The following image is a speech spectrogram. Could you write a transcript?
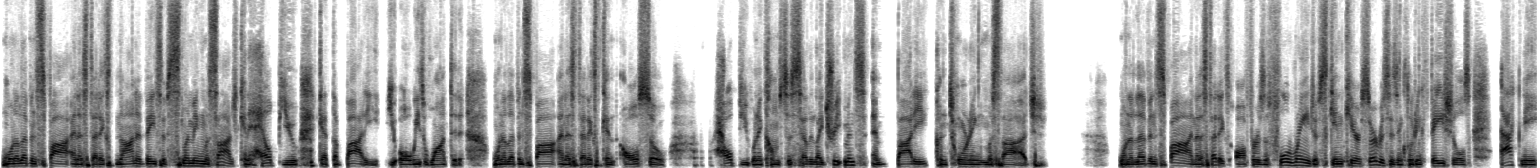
111 Spa and Aesthetics non invasive slimming massage can help you get the body you always wanted. 111 Spa and Aesthetics can also help you when it comes to cellulite treatments and body contouring massage. 111 Spa and Aesthetics offers a full range of skincare services, including facials, acne,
